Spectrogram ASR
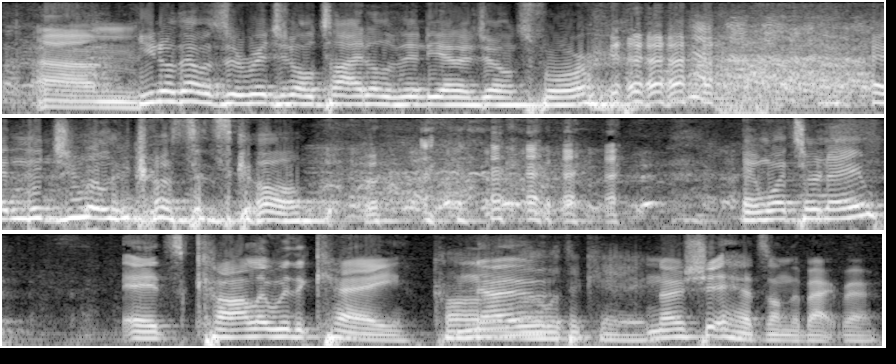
Um, You know that was the original title of Indiana Jones 4? and the jewel encrusted skull. and what's her name? it's Carla with a K. Carla no, with a K. No shitheads on the back there.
